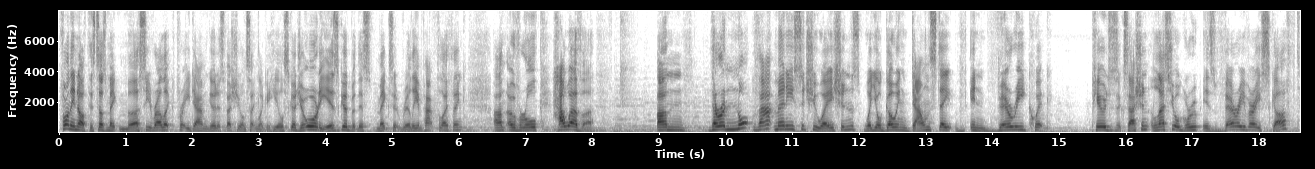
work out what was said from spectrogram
Funnily enough, this does make Mercy Relic pretty damn good, especially on something like a Heal Scourge. It already is good, but this makes it really impactful, I think, um, overall. However, um, there are not that many situations where you're going downstate in very quick periods of succession, unless your group is very, very scuffed,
